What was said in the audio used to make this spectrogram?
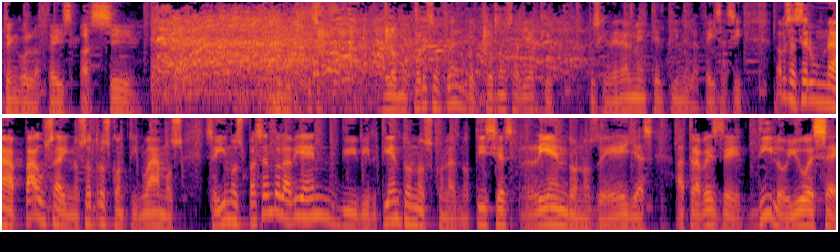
tengo la face así. A lo mejor eso fue, el doctor no sabía que pues generalmente él tiene la face así. Vamos a hacer una pausa y nosotros continuamos. Seguimos pasándola bien, divirtiéndonos con las noticias, riéndonos de ellas a través de Dilo USA.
